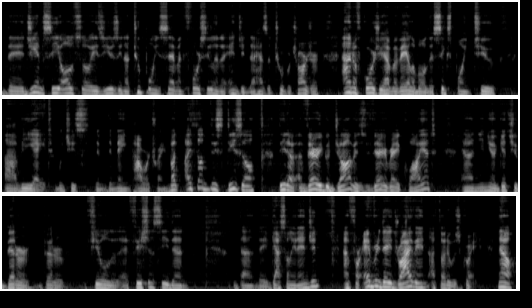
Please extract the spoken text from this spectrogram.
The GMC also is using a 2.7 four cylinder engine that has a turbocharger. And of course, you have available the 6.2 uh, V8, which is the, the main powertrain. But I thought this diesel did a, a very good job. It's very, very quiet and you know, gets you better, better fuel efficiency than than the gasoline engine. And for everyday driving, I thought it was great. Now,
